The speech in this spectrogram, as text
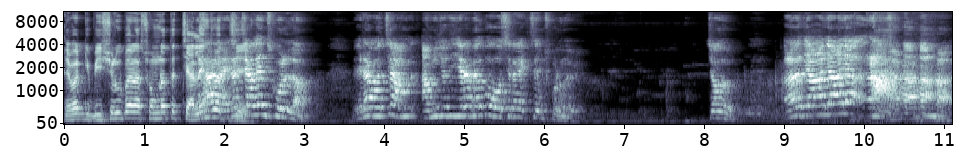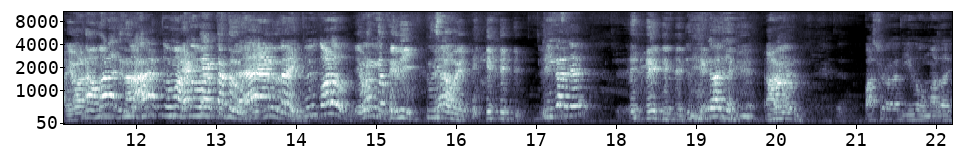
এবার কি বিশ্বরূপের আর সোমনাথের চ্যালেঞ্জ হচ্ছে? চ্যালেঞ্জ করলাম। এটা হচ্ছে আমি যদি যেটা ফেলব ও সেটা এক্সচেঞ্জ করে নেবে। চলো। যা যা আমার আছে না হ্যাঁ, তোমার একটা একটা হ্যাঁ, করো এবার তো ফেলি হ্যাঁ। যাবে ঠিক আছে ঠিক আছে পাঁচশো টাকা দিয়ে দেবো মাথায়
